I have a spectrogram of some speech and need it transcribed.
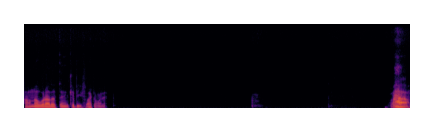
I don't know what other thing could be fucking with it. Wow.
